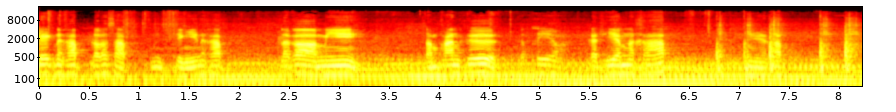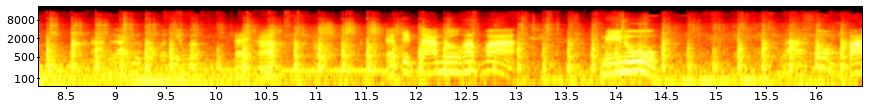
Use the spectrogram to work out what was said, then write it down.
เล็กๆนะครับ แล้วก็สับอย่างนี้นะครับ แล้วก็มีสำคัญคือกระเทียมกระเทียมนะครับ นี่นะครับขาดไม่ได้คือของกระเทียมครับใช่ครับเดี๋ยวติดตามดูครับว่า เมนูปลาส้มปลา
